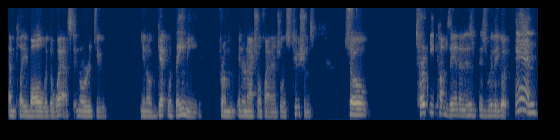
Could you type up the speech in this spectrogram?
and play ball with the West in order to, you know, get what they need from international financial institutions. So Turkey comes in and is, is really good. And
